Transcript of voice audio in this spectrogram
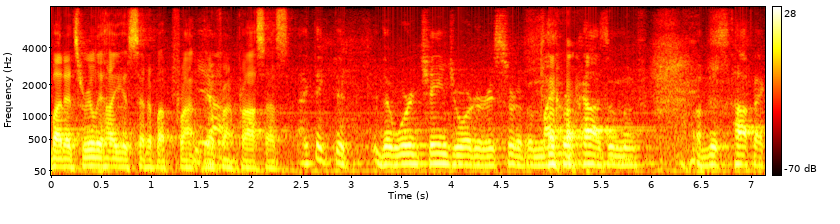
But it's really how you set up up front, the upfront process. I think that the word change order is sort of a microcosm of, of this topic.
